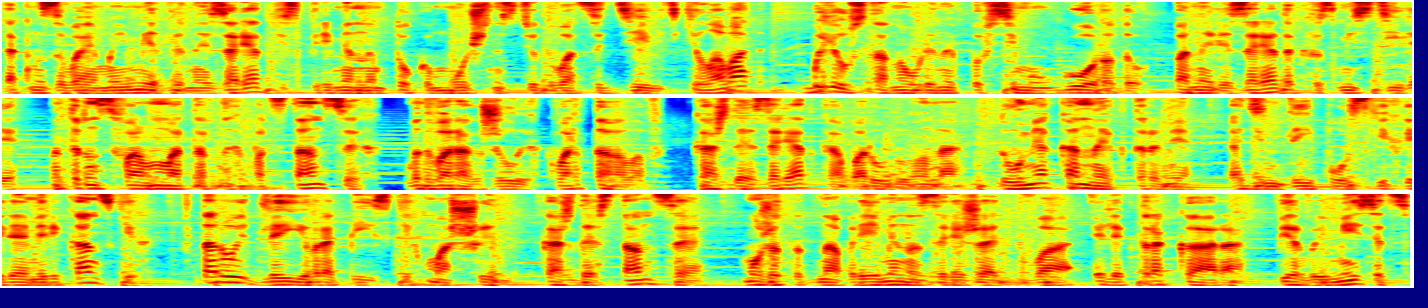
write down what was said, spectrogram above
Так называемые медленные зарядки с переменным током мощностью 29 кВт были установлены по всему городу. Панели зарядок разместили на трансформаторных подстанциях во дворах жилых кварталов. Каждая зарядка оборудована двумя коннекторами, один для японских или американских, второй для европейских машин. Каждая станция может одновременно заряжать два электрокара. Первый месяц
